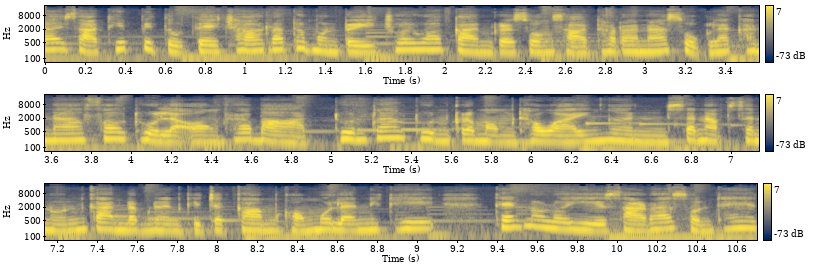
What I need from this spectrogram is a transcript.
นายสาธิตปิตุเตชะรัฐมนตรีช่วยว่าการกระทรวงสาธารณสุขและคณะเฝ้าทูลละอองพระบาท ทุนเกล้าทุนกระหม่อมถวายเงิน สนับสนุนการดำเนินกิจกรรมของมูลนิธิ เทคโนโลยีสารสนเทศ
